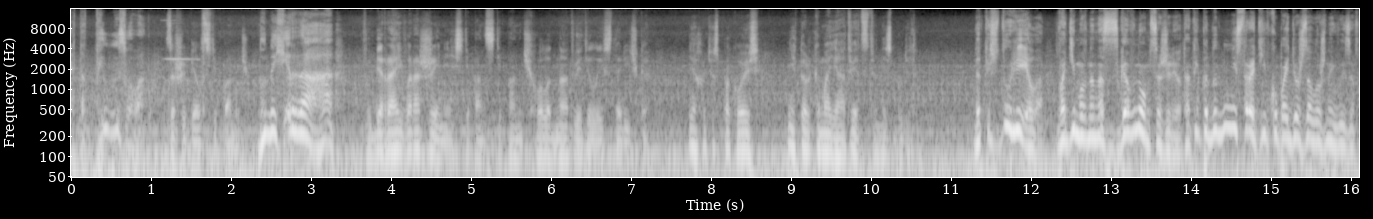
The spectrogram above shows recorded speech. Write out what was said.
«Это ты вызвала?» — зашипел Степаныч. «Ну нахера, а?» «Выбирай выражение, Степан Степаныч», — холодно ответила историчка. «Я хоть успокоюсь, не только моя ответственность будет». «Да ты сдурела! Вадимовна нас с говном сожрет, а ты под административку пойдешь за ложный вызов!»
